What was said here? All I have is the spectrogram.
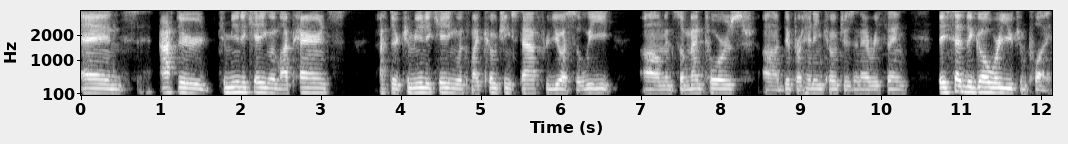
And after communicating with my parents, after communicating with my coaching staff for US Elite um, and some mentors, uh, different hitting coaches and everything, they said to go where you can play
